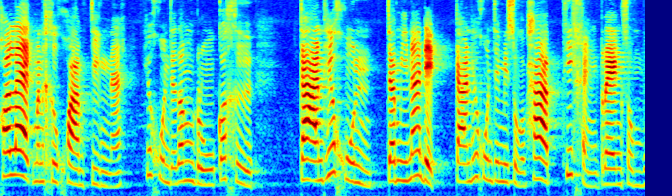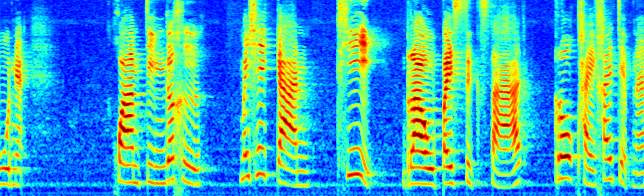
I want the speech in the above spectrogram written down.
ข้อแรกมันคือความจริงนะ ที่คุณจะต้องรู้ก็คือ การที่คุณจะมีหน้าเด็ก การที่คุณจะมีสุขภาพที่แข็งแรงสมบูรณ์เนี่ยความจริงก็คือไม่ใช่การที่ เราไปศึกษาโรคภัยไข้เจ็บนะ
